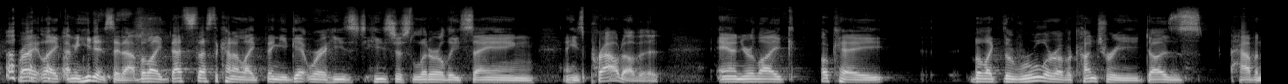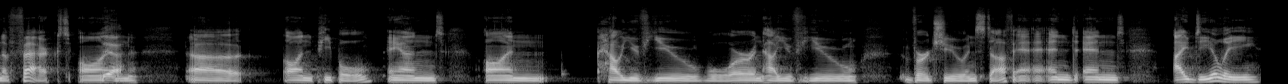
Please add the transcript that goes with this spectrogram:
right? Like, I mean, he didn't say that, but like, that's that's the kind of like thing you get where he's he's just literally saying, and he's proud of it, and you're like, okay, but like the ruler of a country does have an effect on uh, on people and on how you view war and how you view virtue and stuff. And and, and ideally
